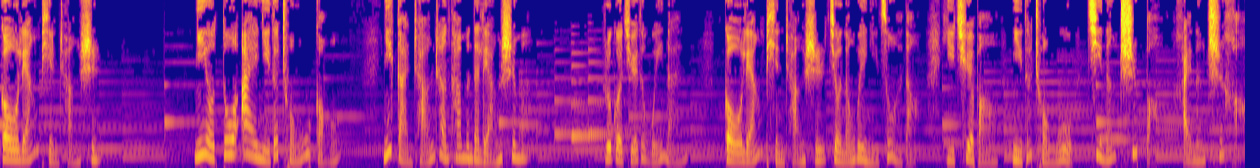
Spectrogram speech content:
狗粮品尝师，你有多爱你的宠物狗？你敢尝尝它们的粮食吗？如果觉得为难。狗粮品尝师就能为你做到，以确保你的宠物既能吃饱，还能吃好。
